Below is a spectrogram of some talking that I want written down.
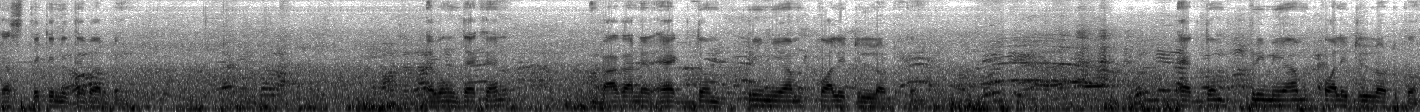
কাছ থেকে নিতে পারবেন। এবং দেখেন, বাগানের একদম প্রিমিয়াম কোয়ালিটির লটকন। একদম প্রিমিয়াম কোয়ালিটির লটকন।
